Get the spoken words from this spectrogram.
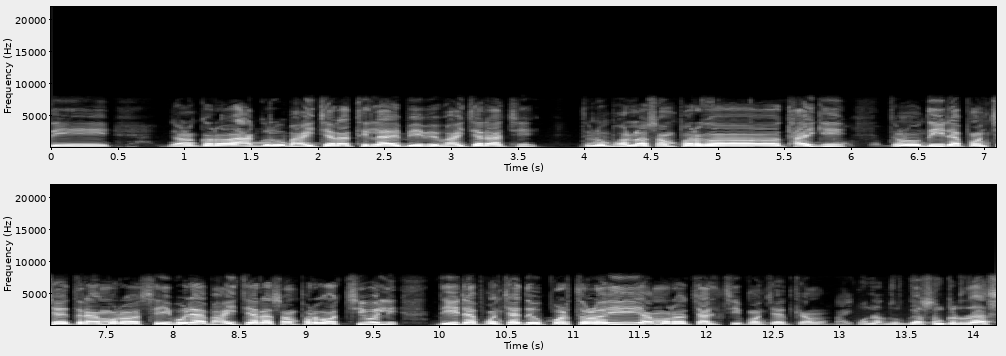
ଦି ଜଣଙ୍କର ଆଗରୁ ଭାଇଚାରା ଥିଲା ଏବେ ବି ଭାଇଚାରା ଅଛି। ତେଣୁ ଭଲ ସମ୍ପର୍କ ଥାଇକି ତେଣୁ ଦୁଇଟା ପଞ୍ଚାୟତରେ ଆମର ସେଇଭଳିଆ ଭାଇଚାରା ସମ୍ପର୍କ ଅଛି ବୋଲି ଦୁଇଟା ପଞ୍ଚାୟତ ଉପର ତଳ ହିଁ ଆମର ଚାଲିଛି ପଞ୍ଚାୟତ କାମ। ମୋ ନାଁ ଦୁର୍ଗାଶଙ୍କର ଦାସ।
